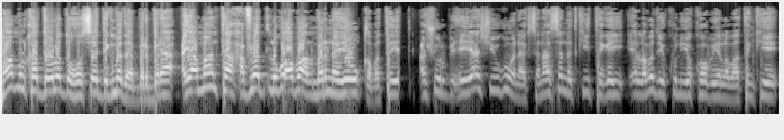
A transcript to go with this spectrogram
maamulka dowladda hoose degmada berbera ayaa maanta xaflad lagu abaal marinayo u qabatay cashuur bixiyayaashii ugu wanaagsanaa sannadkii tegey ee labadii kun iyo koob iyo labaatankii.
